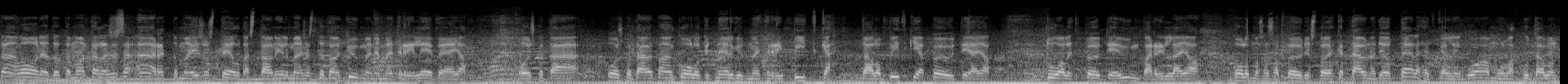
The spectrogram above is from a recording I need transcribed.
Täällä on ja tota, mä oon tällaisessa äärettömän isossa teltassa. Tää on ilmeisesti jotain 10 metriä leveä ja olisiko tää, olisiko tää jotain 30-40 metriä pitkä. Täällä on pitkiä pöytiä ja tuolit pöytien ympärillä ja kolmasosa pöydistä on ehkä täynnä jo tällä hetkellä niin kuin aamulla, kun täällä on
